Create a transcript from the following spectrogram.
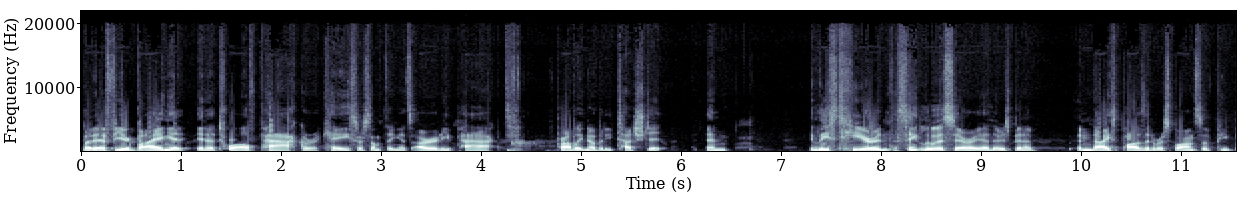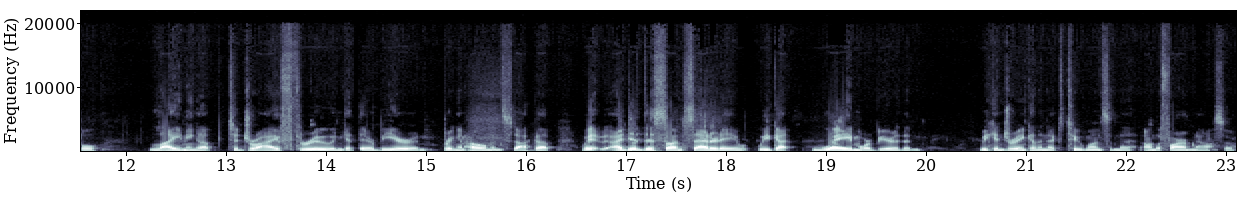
But if you're buying it in a 12 pack or a case or something, it's already packed. Probably nobody touched it. And at least here in the St. Louis area, there's been a, a nice positive response of people lining up to drive through and get their beer and bring it home and stock up. We, I did this on Saturday. We got way more beer than we can drink in the next two months in the on the farm now. So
